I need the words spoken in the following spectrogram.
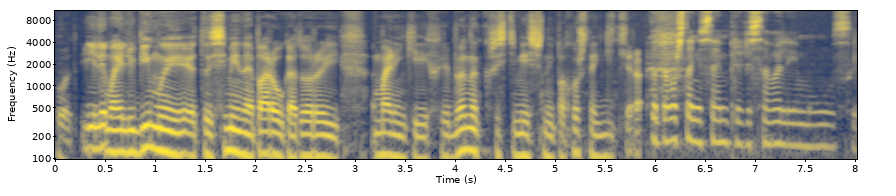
Вот. Или мои любимые, это семейная пара, у которой маленький их ребенок шестимесячный похож на Гитлера. Потому что они сами пририсовали ему усы.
